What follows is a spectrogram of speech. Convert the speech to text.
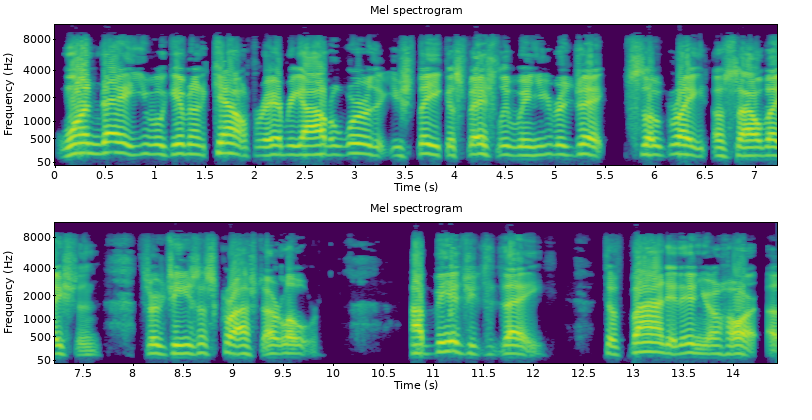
One day you will give an account for every idle word that you speak, especially when you reject so great a salvation through Jesus Christ our Lord. I bid you today to find it in your heart. Uh,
